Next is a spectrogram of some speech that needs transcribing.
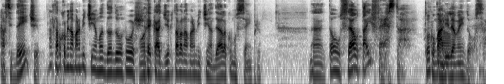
acidente, ela estava comendo a marmitinha, mandando Poxa. um recadinho que estava na marmitinha dela, como sempre. Né? Então o céu tá em festa Total. com Marília Mendonça.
